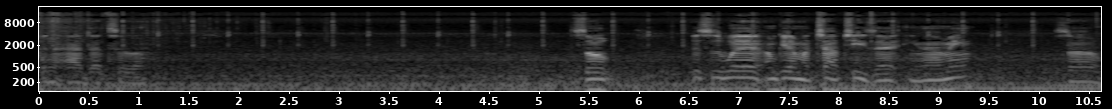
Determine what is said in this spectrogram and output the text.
Gonna add that to the. So, this is where I'm getting my chopped cheese at, you know what I mean? So,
